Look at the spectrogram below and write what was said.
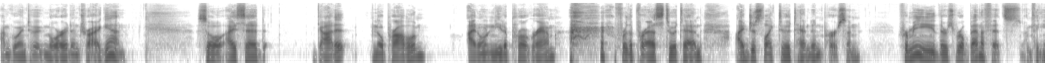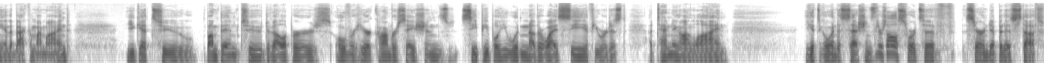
I'm going to ignore it and try again." So I said, "Got it. No problem. I don't need a program for the press to attend. I'd just like to attend in person." for me, there's real benefits. I'm thinking in the back of my mind. You get to bump into developers, overhear conversations, see people you wouldn't otherwise see if you were just attending online. You get to go into sessions. There's all sorts of serendipitous stuff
